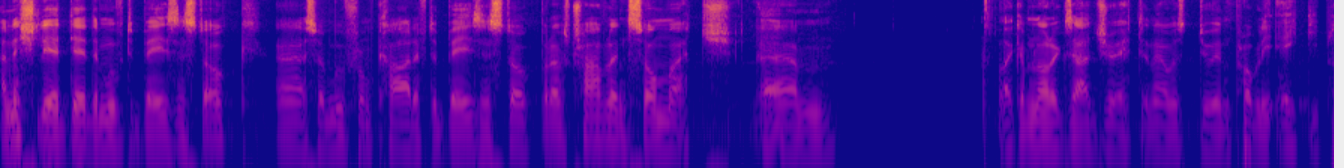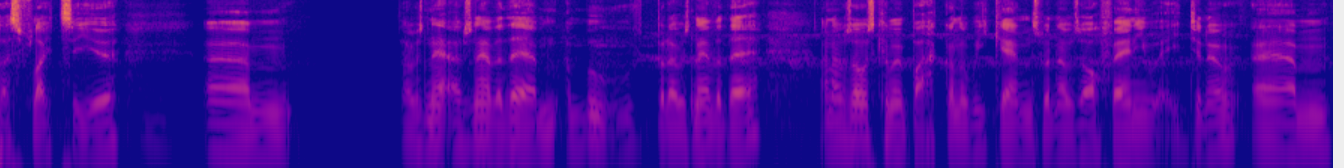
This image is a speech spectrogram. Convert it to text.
initially, I did. I moved to Basingstoke, uh, so I moved from Cardiff to Basingstoke, but I was travelling so much. Yeah. Um, like I'm not exaggerating. I was doing probably 80 plus flights a year. Um, I was ne- I was never there. I moved, but I was never there, and I was always coming back on the weekends when I was off anyway. Do you know? Um,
